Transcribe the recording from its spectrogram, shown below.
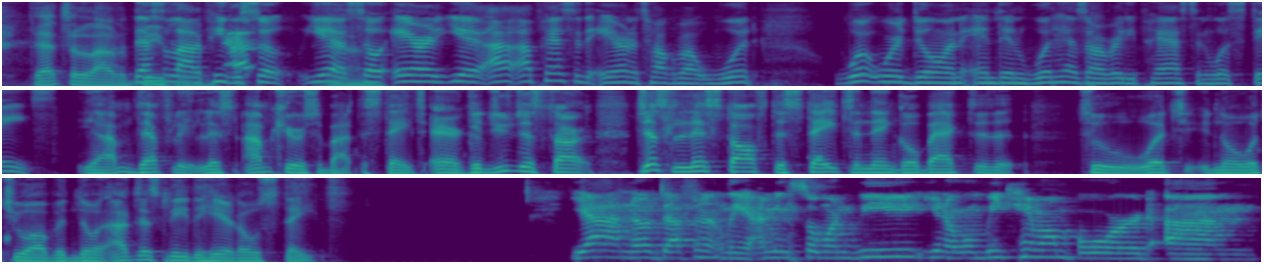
that's a lot of That's people. a lot of people. So yeah, so Erin, yeah, I, I'll pass it to Erin to talk about what what we're doing and then what has already passed in what states. Yeah, I'm definitely listen. I'm curious about the states. Erin, could you just start just list off the states and then go back to the to what you, know what you all been doing? I just need to hear those states. Yeah, no, definitely. I mean, so when we, you know, when we came on board, um,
